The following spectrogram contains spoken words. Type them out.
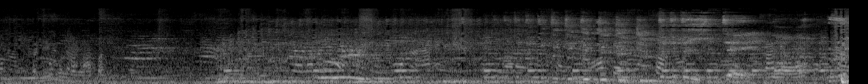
系呢个，系阿敏。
